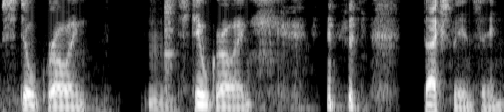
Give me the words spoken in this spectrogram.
still growing. Hmm. Still growing. it's actually insane.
